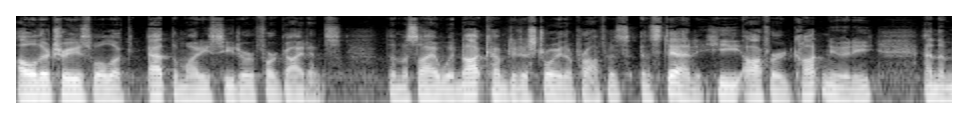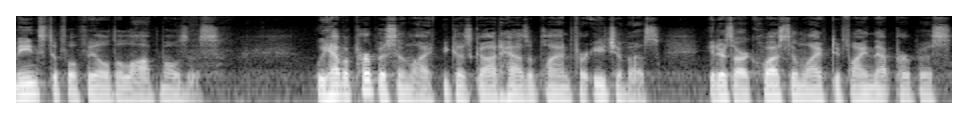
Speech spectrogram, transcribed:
All other trees will look at the mighty cedar for guidance. The Messiah would not come to destroy the prophets. Instead, he offered continuity and the means to fulfill the law of Moses. We have a purpose in life because God has a plan for each of us. It is our quest in life to find that purpose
